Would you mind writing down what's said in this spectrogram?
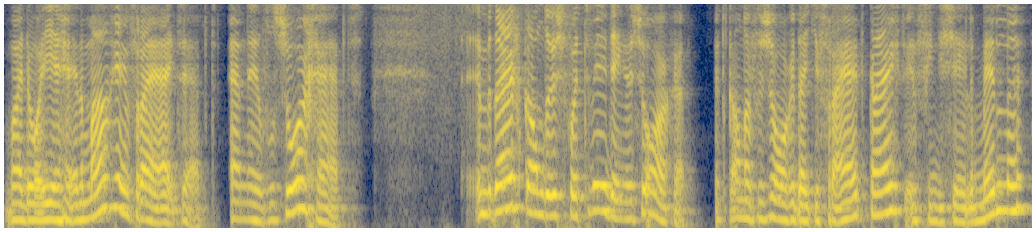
waardoor je helemaal geen vrijheid hebt en heel veel zorgen hebt. Een bedrijf kan dus voor twee dingen zorgen. Het kan ervoor zorgen dat je vrijheid krijgt in financiële middelen,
